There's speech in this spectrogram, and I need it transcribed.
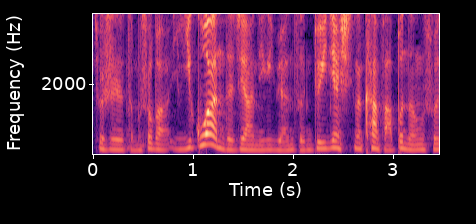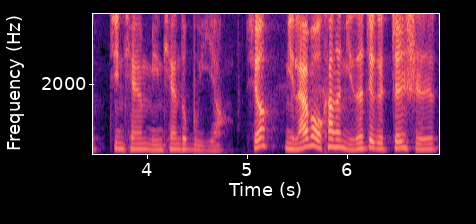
就是怎么说吧，一贯的这样的一个原则。你对一件事情的看法不能说今天明天都不一样。行，你来吧，我看看你的这个真实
